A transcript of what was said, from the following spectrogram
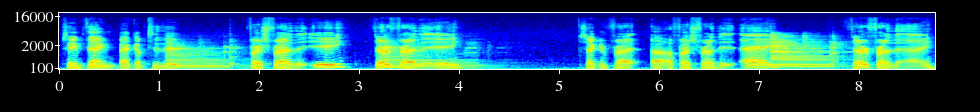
same thing. Back up to the first fret of the E, third fret of the E, second fret, uh, first fret of the A, third fret of the A.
